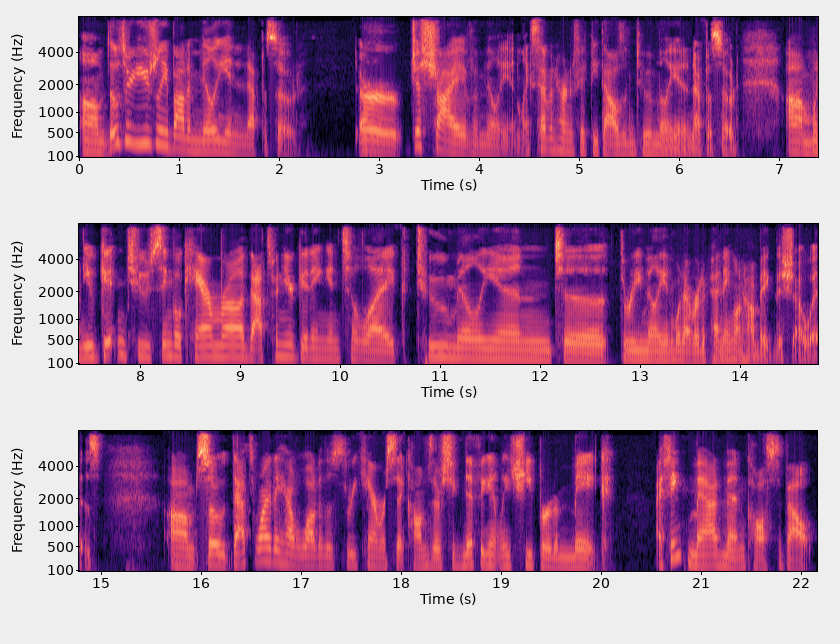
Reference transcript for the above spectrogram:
um, those are usually about a million an episode. Or just shy of a million, like 750,000 to a million an episode. Um, when you get into single camera, that's when you're getting into like 2 million to 3 million, whatever, depending on how big the show is. Um, so that's why they have a lot of those three camera sitcoms. They're significantly cheaper to make. I think Mad Men cost about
